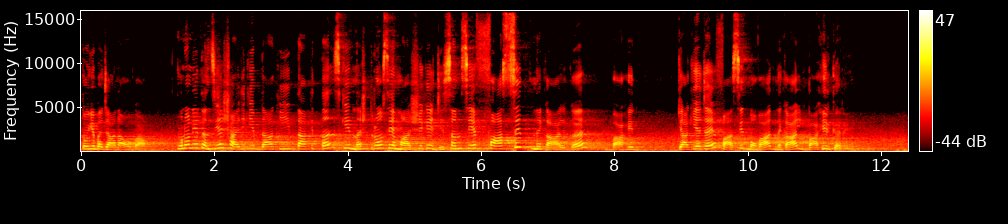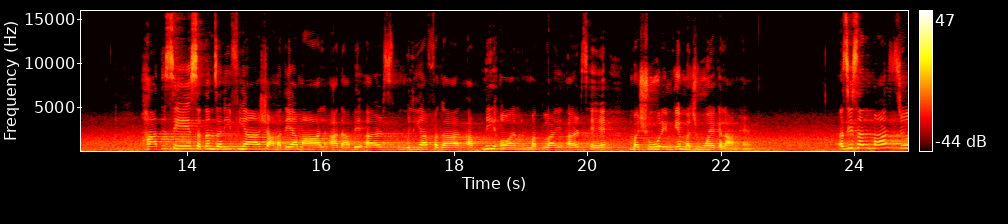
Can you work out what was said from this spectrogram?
तो ये बजाना होगा। उन्होंने तंजिया शायरी की इब्दा की, ताकि तंज की नशरों से माशे के जिसम से फासिद निकाल कर बाहर, क्या किया जाए? फासिद मवाद निकाल बाहर करें। हादसे, सतन ज़रीफ़ियाँ, शामत अमाल, आदाब अर्ज़, उंगलियाँ फ़गार, अपनी और मतला अर्ज़ है, मशहूर इनके मजमू कलाम हैं। अज़ीज़ अल्बाज जो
